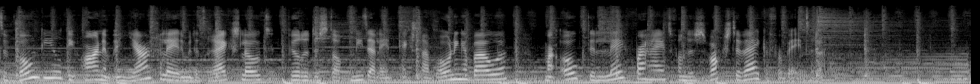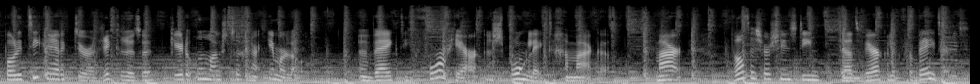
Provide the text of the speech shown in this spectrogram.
de woondeal die Arnhem een jaar geleden met het Rijk sloot, wilde de stad niet alleen extra woningen bouwen, maar ook de leefbaarheid van de zwakste wijken verbeteren. Politiek redacteur Rick Rutte keerde onlangs terug naar Immerlo, een wijk die vorig jaar een sprong leek te gaan maken. Maar wat is er sindsdien daadwerkelijk verbeterd?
